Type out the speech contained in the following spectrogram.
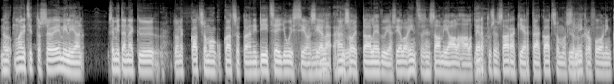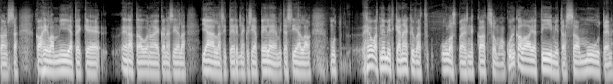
No mainitsit tuossa jo Emilian, se mitä näkyy tuonne katsomoon, kun katsotaan, niin DJ Juissi on mm, siellä. Hän kyllä. soittaa levyjä. Siellä on Hintsasen Sami alhaalla. Joo. Perttusen Sara kiertää katsomossa kyllä. mikrofonin kanssa. Kahilan Miia tekee erätauon aikana siellä jäällä sitten erinäköisiä pelejä, mitä siellä on. Mutta he ovat ne, mitkä näkyvät ulospäin sinne katsomoon. Kuinka laaja tiimi tässä on muuten,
